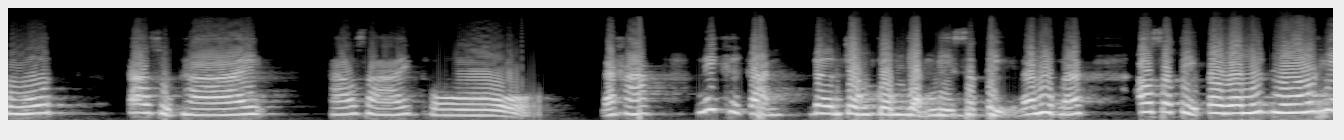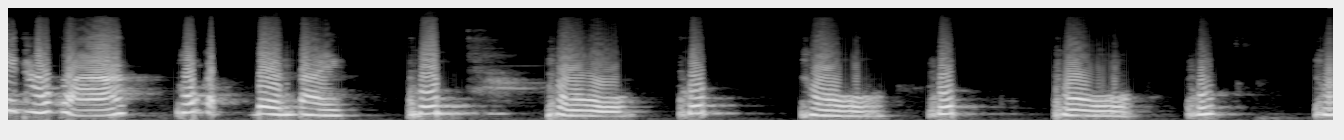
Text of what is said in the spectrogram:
พุทธก้าวสุดท้าย เท้าซ้ายโทนะคะ นี่คือการเดินจงกรมอย่างมีสตินะลูกนะ เอาสติไประลึกรู้ที่เท้าขวาพร้อมกับเดินไป พุทธโทพุทธโทพุทธโทพุทธ โท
